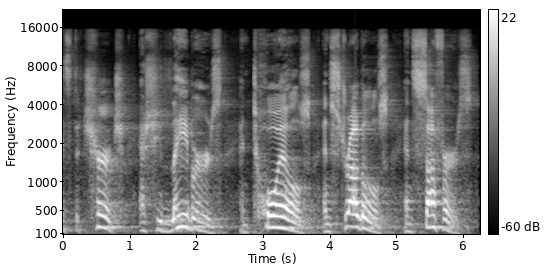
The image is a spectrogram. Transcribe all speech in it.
it's the church as she labors and toils and struggles and suffers.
